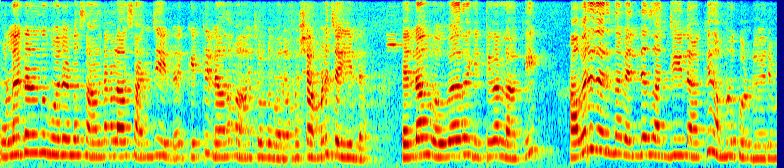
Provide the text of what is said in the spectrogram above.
ഉരുളക്കിഴങ്ങ് പോലെയുള്ള സാധനങ്ങൾ ആ സഞ്ചിയിൽ കിറ്റില്ലാതെ വാങ്ങിച്ചുകൊണ്ട് പോരാം. പക്ഷെ നമ്മൾ ചെയ്യില്ല. എല്ലാം വെവ്വേറെ കിറ്റുകളിലാക്കി അവർ തരുന്ന വലിയ സഞ്ചിയിലാക്കി നമ്മൾ കൊണ്ടുവരും.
